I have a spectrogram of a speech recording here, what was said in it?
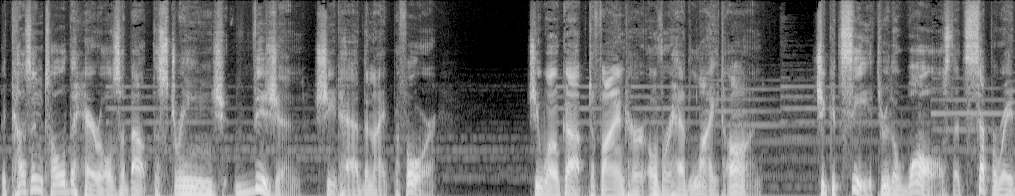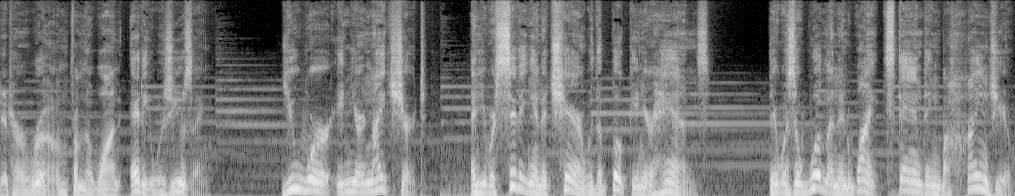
the cousin told the Harrells about the strange vision she'd had the night before. She woke up to find her overhead light on. She could see through the walls that separated her room from the one Eddie was using. "'You were in your nightshirt and you were sitting in a chair with a book in your hands. There was a woman in white standing behind you,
